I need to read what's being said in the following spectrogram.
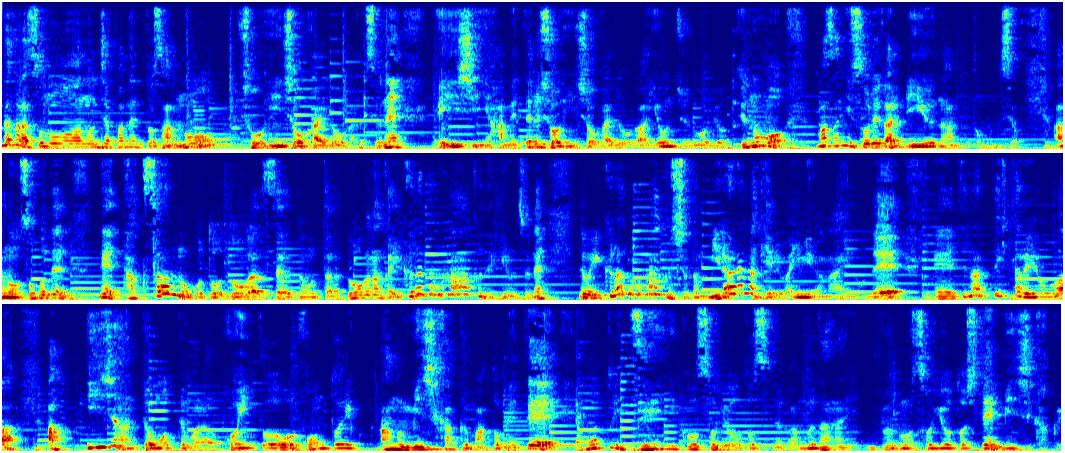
だからそのあのジャパネットさんの商品紹介動画ですよね。EC にはめてる商品紹介動画45秒っていうのも、まさにそれが理由なんだと思うんですよ。あの、そこでね、たくさんのことを動画で伝えようと思ったら動画なんかいくらでも長くできるんですよね。でもいくらでも長くしてたら見られなければ意味がないので、えー、ってなってきたら要は、あ、いいじゃんって思ってもらうポイントを本当にあの短くまとめて、本当に全肉を削ぎ落とすのが無駄な部分を削ぎ落として短く、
